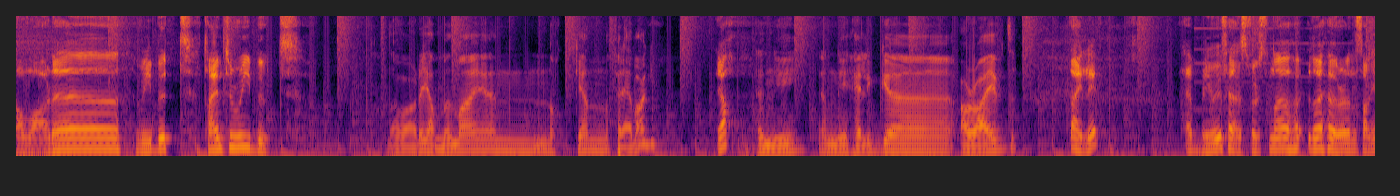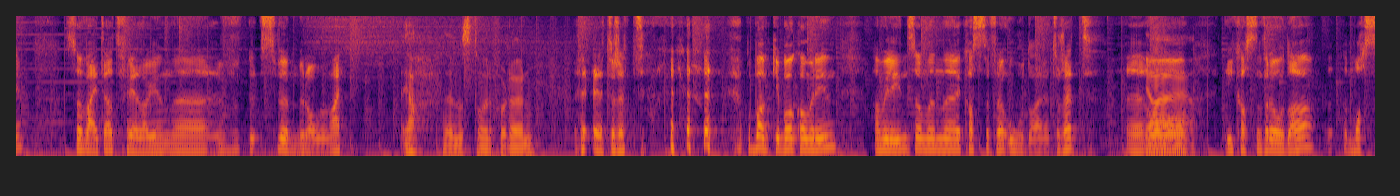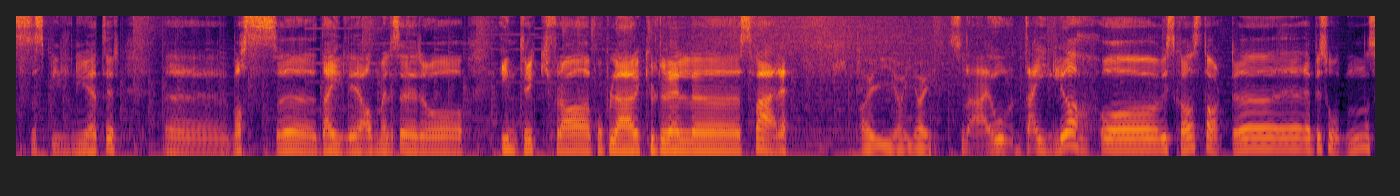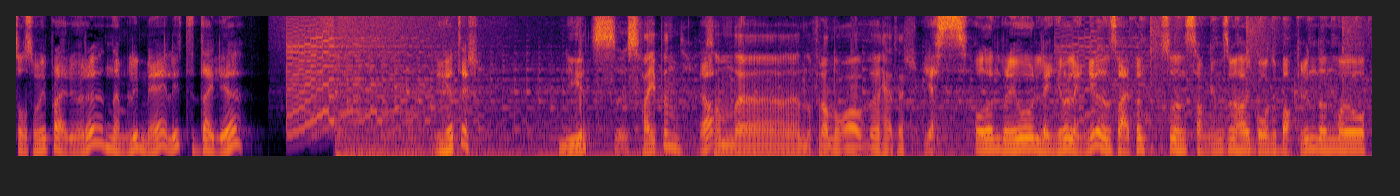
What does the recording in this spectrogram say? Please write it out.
Da var det reboot. Time to reboot. Da var det jammen meg nok en fredag. Ja, En ny, en ny helg uh, arrived. deilig. Jeg blir jo i fredagsfølelsen når når jeg hører denne sangen. Så veit jeg at fredagen uh, svømmer over meg, Ja, den står for døren. rett og slett. og banker kommer inn. Han vil inn som en eh, kasse fra Oda, rett og slett. Eh, Ja, ja, ja. Og i kassen fra Oda, masse spillnyheter. Eh, masse deilige anmeldelser og inntrykk fra populærkulturell uh, sfære. Oi, oi, oi. Så det er jo deilig, da. Og vi skal starte episoden sånn som vi pleier å gjøre, nemlig med litt deilige nyheter. Nyhetssveipen, Ja. som det fra nå av heter. Yes. Og den blir jo lengre og lengre, den sveipen. Så den sangen som jeg har gående i bakgrunnen, den må jo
